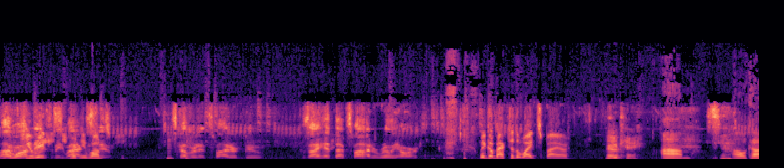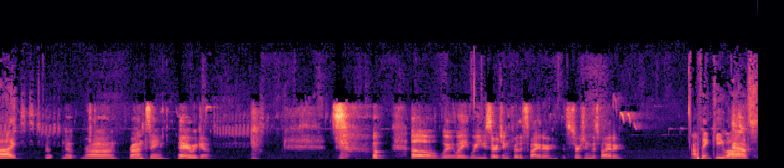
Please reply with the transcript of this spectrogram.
My wand She really needs to be secretly waxed wants too. Me. It's covered in spider goo. Because I hit that spider really hard. We go back to the White Spire. Okay. Um, So, okay. Oop, nope, wrong, wrong scene. There we go. So, oh wait, wait, were you searching for the spider? Searching the spider? I think he was.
